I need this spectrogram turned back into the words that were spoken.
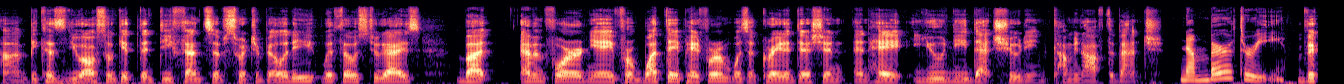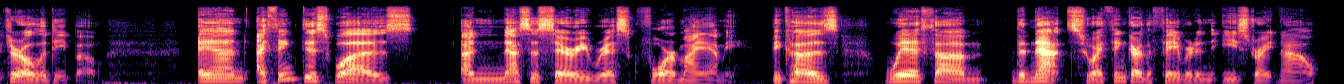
um, because you also get the defensive switchability with those two guys. But Evan Fournier, for what they paid for him, was a great addition. And hey, you need that shooting coming off the bench. Number three. Victor Oladipo. And I think this was a necessary risk for Miami because with um, the Nets, who I think are the favorite in the East right now,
